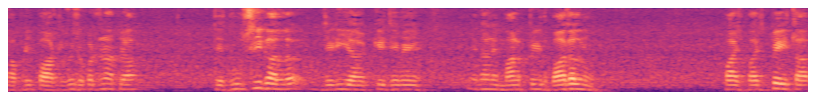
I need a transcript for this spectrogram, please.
ਆਪਣੀ ਪਾਰਟੀ ਵਿੱਚੋਂ ਕੱਢਣਾ ਪਿਆ। ਤੇ ਦੂਸਰੀ ਗੱਲ ਜਿਹੜੀ ਆ ਕਿ ਜਿਵੇਂ ਇਹਨਾਂ ਨੇ ਮਨਪ੍ਰੀਤ ਬਾਦਲ ਨੂੰ ਭਾਜਪਾ 'ਚ ਭੇਜਤਾ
